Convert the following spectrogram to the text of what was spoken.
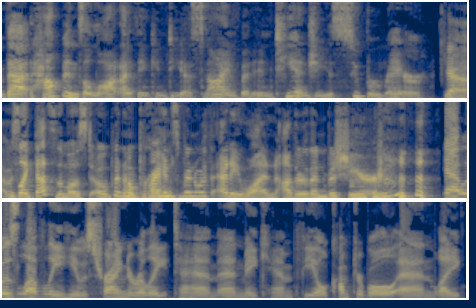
That happens a lot I think in DS9 but in TNG is super rare. Yeah, I was like, that's the most open O'Brien's been with anyone other than Bashir. Mm-hmm. Yeah, it was lovely. He was trying to relate to him and make him feel comfortable and like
